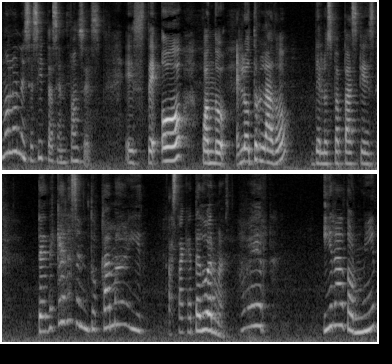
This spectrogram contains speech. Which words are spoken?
no lo necesitas entonces. Este, o cuando el otro lado de los papás que es, te quedas en tu cama y hasta que te duermas. A ver, ir a dormir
